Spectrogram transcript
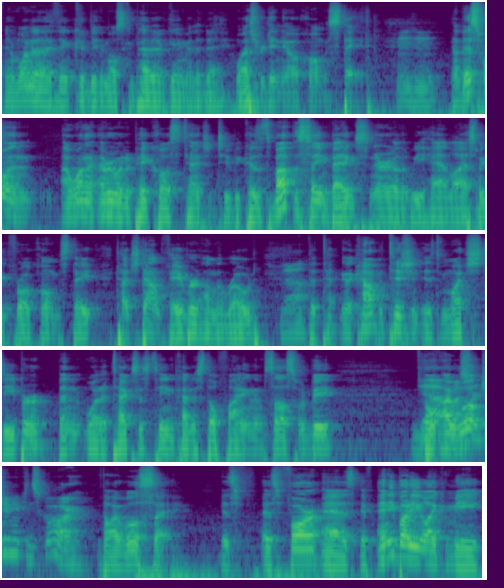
And one that I think could be the most competitive game of the day West Virginia, Oklahoma State. hmm Now, this one, I want everyone to pay close attention to because it's about the same betting scenario that we had last week for Oklahoma State. Touchdown favorite on the road. Yeah. The, te- the competition is much steeper than what a Texas team kind of still finding themselves would be. Yeah. I West will- Virginia can score. Though I will say, as as far as if anybody like me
